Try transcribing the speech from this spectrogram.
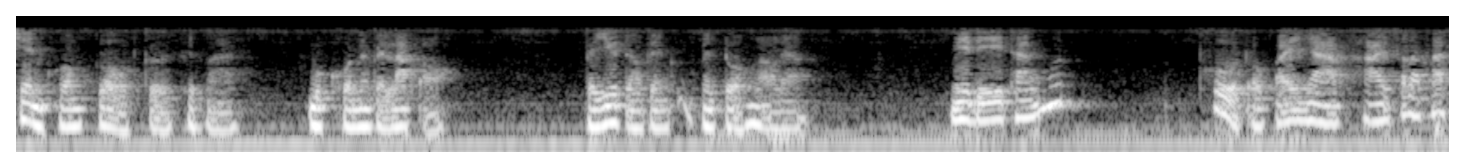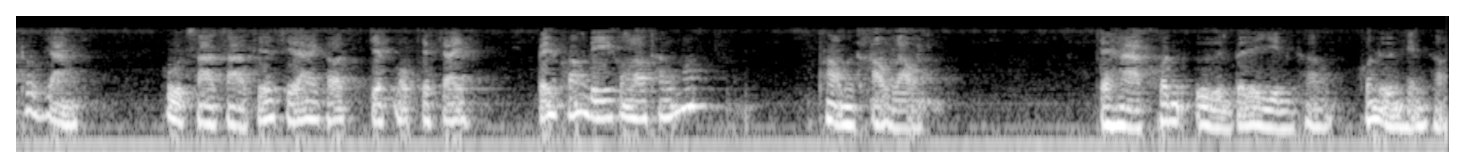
เช่นความโกรธเกิดขึ้นมา บุคคลนั้นไปรับออก ไปยึดเอาเป็นเป็นตัวของเราแล้ว มีดีทั้งหมด พูดออกไปหยาบคายสารพัดทุกอย่าง พูดสาสาเสียเสียให้เขาเจ็บอกเจ็บใจ เป็นของดีของเราทั้งหมดเพราะมันเข้าเรา แต่หากคนอื่นไปได้ยินเขา คนอื่นเห็นเขา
